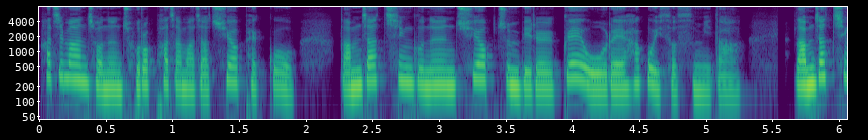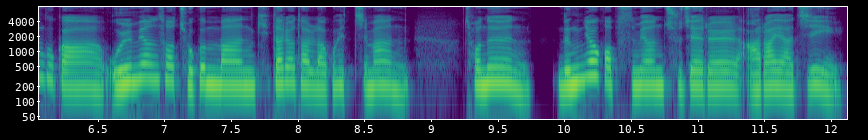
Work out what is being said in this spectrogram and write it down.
하지만 저는 졸업하자마자 취업했고 남자친구는 취업 준비를 꽤 오래 하고 있었습니다. 남자친구가 울면서 조금만 기다려달라고 했지만 저는 능력 없으면 주제를 알아야지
